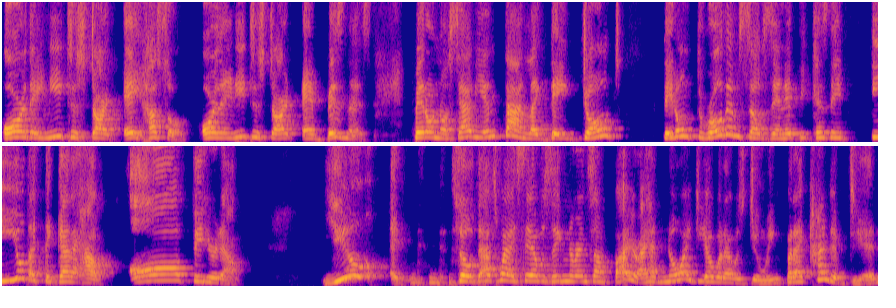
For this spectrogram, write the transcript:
or they need to start a hustle or they need to start a business pero no se avientan like they don't they don't throw themselves in it because they feel like they gotta have all figured out you eh, so that's why i say i was ignorance on fire. I had no idea what i was doing but i kind of did.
